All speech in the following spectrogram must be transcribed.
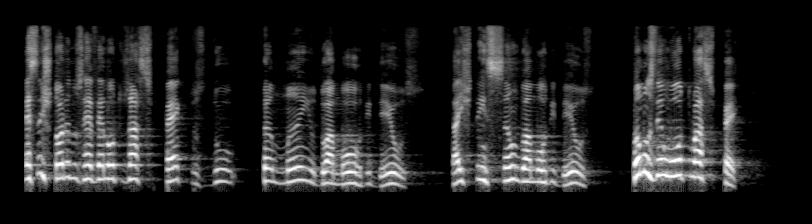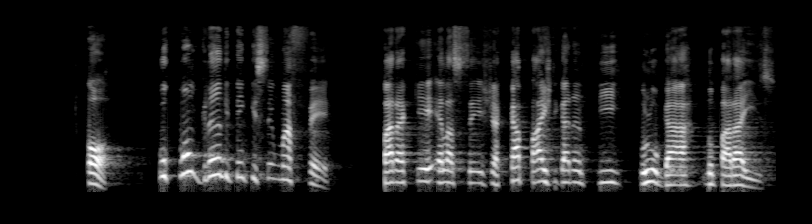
Essa história nos revela outros aspectos do tamanho do amor de Deus, da extensão do amor de Deus. Vamos ver um outro aspecto. Ó, o quão grande tem que ser uma fé para que ela seja capaz de garantir o lugar no paraíso?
